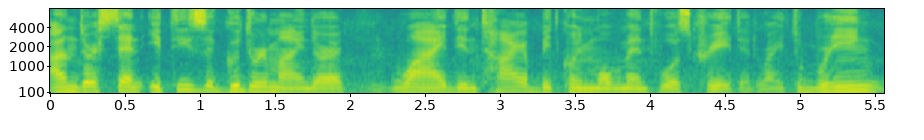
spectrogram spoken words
understand. It is a good reminder why the entire Bitcoin movement was created, right? To bring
